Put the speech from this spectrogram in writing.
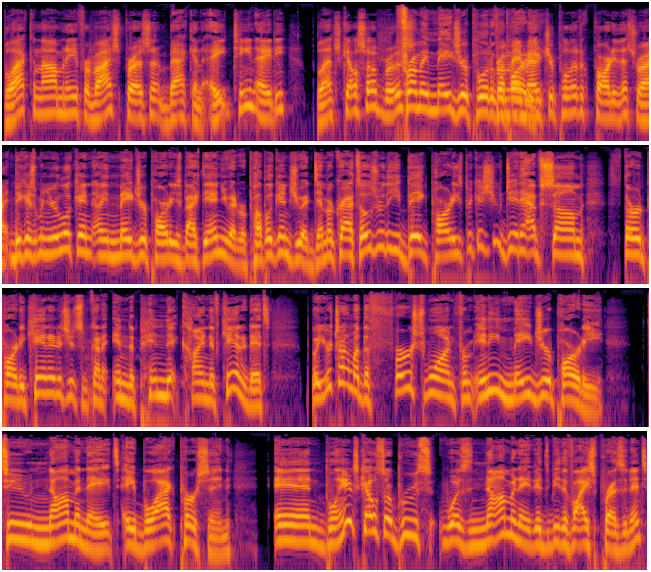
black nominee for vice president back in 1880, Blanche Kelso Bruce. from a major political from party. a major political party. That's right. Because when you're looking, I mean, major parties back then, you had Republicans, you had Democrats. Those were the big parties because you did have some third party candidates, you had some kind of independent kind of candidates. But you're talking about the first one from any major party to nominate a black person. And Blanche Kelso Bruce was nominated to be the vice president.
